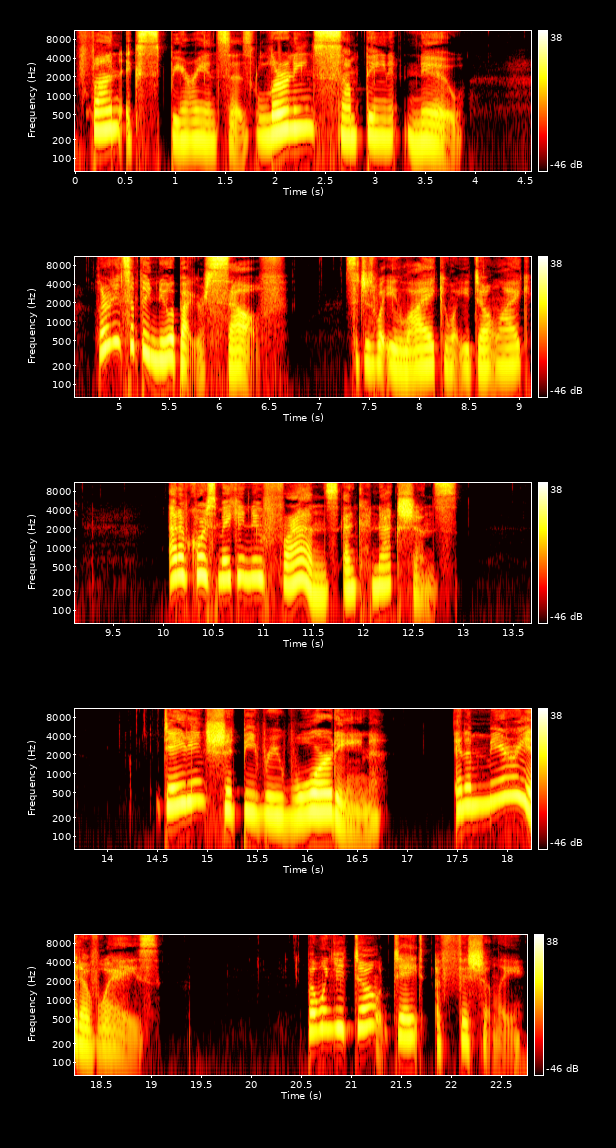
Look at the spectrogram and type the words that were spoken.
fun experiences, learning something new, learning something new about yourself, such as what you like and what you don't like, and of course, making new friends and connections. Dating should be rewarding in a myriad of ways. But when you don't date efficiently,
